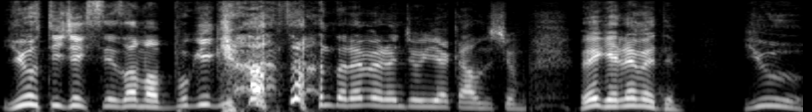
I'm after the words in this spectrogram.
Yuh diyeceksiniz ama bugünkü antrenmandan hemen önce uyuyakalmışım ve gelemedim. Yuh!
